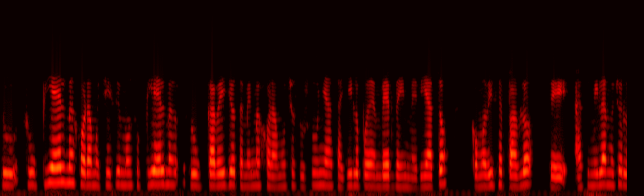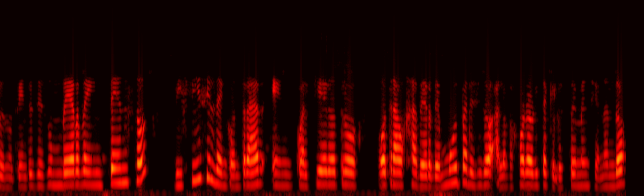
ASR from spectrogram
su, su piel mejora muchísimo, su piel, su cabello también mejora mucho, sus uñas, allí lo pueden ver de inmediato. Como dice Pablo, se asimilan mucho los nutrientes, es un verde intenso difícil de encontrar en cualquier otro otra hoja verde, muy parecido a lo mejor ahorita que lo estoy mencionando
